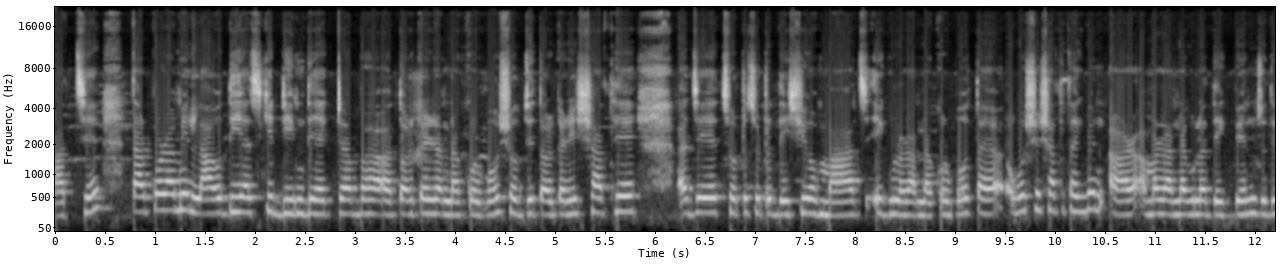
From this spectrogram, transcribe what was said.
বাজছে। তারপর আমি লাউ দিয়ে আজকে ডিম দিয়ে একটা তরকারি রান্না করব। সবজি তরকারির সাথে যে ছোট ছোট দেশীয় মাছ এগুলো রান্না করব। তাই অবশ্যই সাথে থাকবেন আর আমার রান্নাগুলো দেখবেন। যদি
